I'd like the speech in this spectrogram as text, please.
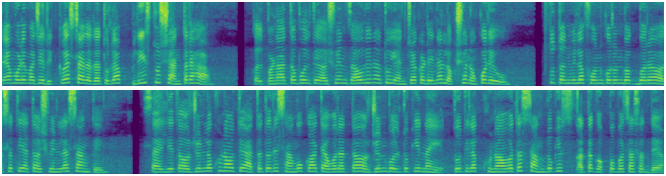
त्यामुळे माझी रिक्वेस्ट आहे दादा तुला प्लीज तू शांत राहा. कल्पना आता बोलते अश्विन जाऊ दे ना तू यांच्याकडे ना लक्ष नको देऊ. तू तन्वीला फोन करून बघ बरं असं ती आता अश्विनला सांगते. सायली आता अर्जुनला खुणावते आता तरी सांगू का? त्यावर आता अर्जुन बोलतो की नाही तो तिला खुणावतच सांगतो की आता गप्प बसा सध्या.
